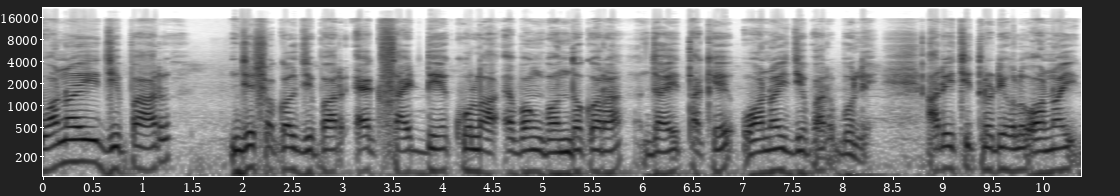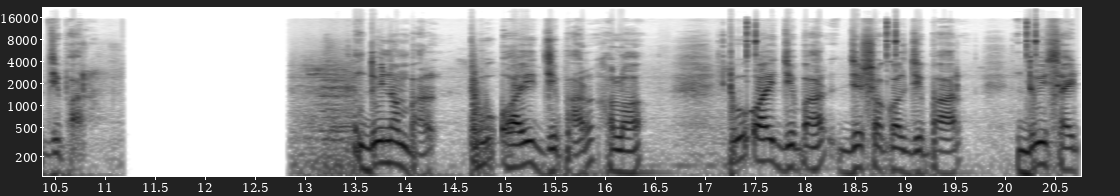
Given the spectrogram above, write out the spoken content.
ওয়ান ওয়াই জিপার যে সকল জিপার এক সাইড দিয়ে খোলা এবং বন্ধ করা যায় তাকে ওয়ান ওয়াই জিপার বলে। আর এই চিত্রটি হলো ওয়ান ওয়াই জিপার। দুই নম্বর টু ওয়াই জিপার হলো টু ওয়াই জিপার যে সকল জিপার দুই সাইড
